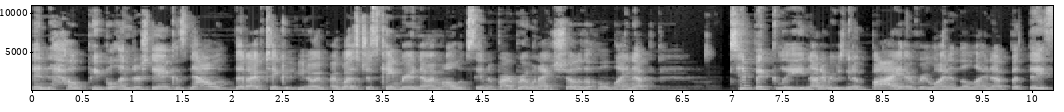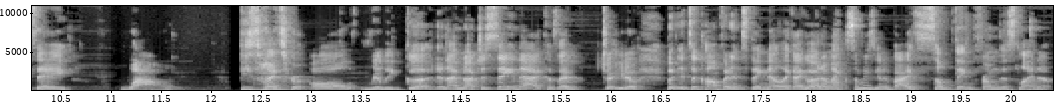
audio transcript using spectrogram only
and help people understand because now that I've taken, you know, I, I was just Cambria, now I'm all of Santa Barbara. When I show the whole lineup, typically not everybody's going to buy every wine in the lineup, but they say, "Wow, these wines are all really good." And I'm not just saying that because I'm, you know, but it's a confidence thing now. Like I go out, I'm like, somebody's going to buy something from this lineup.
